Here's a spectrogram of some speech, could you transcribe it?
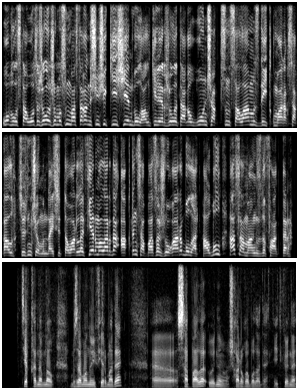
Облыста осы жылы жұмысын бастаған үшінші кешен бұл ал келер жылы тағы он шақтысын саламыз дейді Құмар Ақсақалов. Сөзінше мұндай сүт тауарлы фермаларда ақтың сапасы жоғары болады, ал бұл аса маңызды фактор. Тек қана мынау заманауи фермада ә, сапалы өнім шығаруға болады. Өйткені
